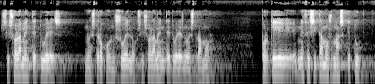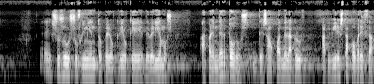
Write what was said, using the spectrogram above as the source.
si solamente tú eres nuestro consuelo, si solamente tú eres nuestro amor? ¿Por qué necesitamos más que tú? Es un sufrimiento, pero creo que deberíamos aprender todos de San Juan de la Cruz a vivir esta pobreza,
